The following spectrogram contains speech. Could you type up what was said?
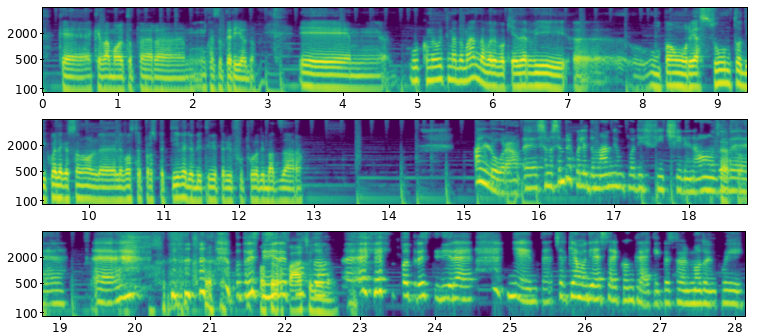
che, che va molto per, uh, in questo periodo. Um, come ultima domanda volevo chiedervi uh, un po' un riassunto di quelle che sono le, le vostre prospettive e gli obiettivi per il futuro di Bazzara. Allora, eh, sono sempre quelle domande un po' difficili, no? Certo. Dove eh, potresti dire facili, tutto, eh, potresti dire niente. Cerchiamo di essere concreti, questo è il modo in cui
